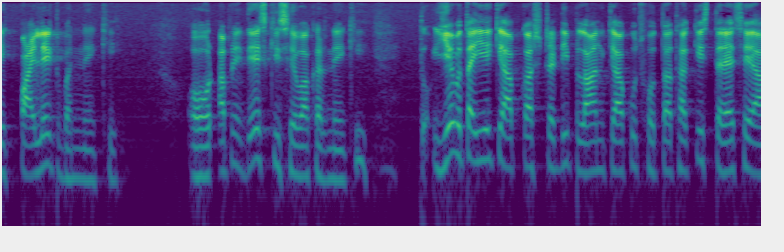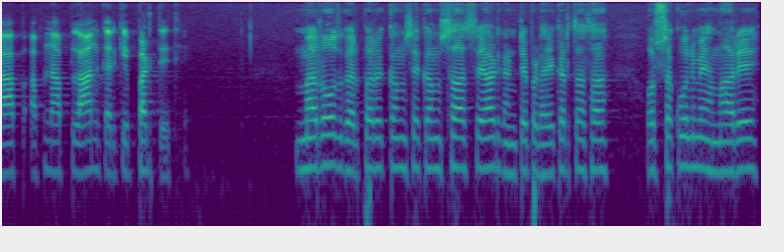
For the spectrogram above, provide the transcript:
एक पायलट बनने की और अपने देश की सेवा करने की। तो ये बताइए कि आपका स्टडी प्लान क्या कुछ होता था? किस तरह से आप अपना प्लान करके पढ़ते थे? मैं रोज़ घर पर कम से कम सात से आठ घंटे पढ़ाई करता था और स्कूल में हमारे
